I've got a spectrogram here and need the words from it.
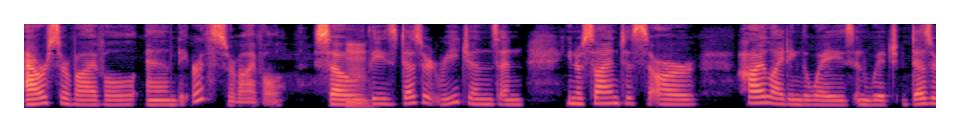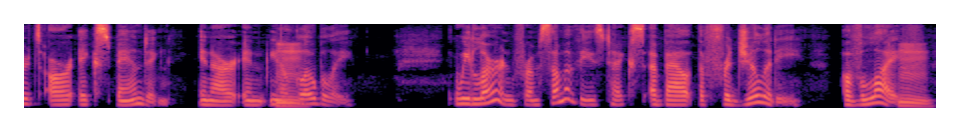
our survival and the Earth's survival. So Mm. these desert regions, and you know, scientists are highlighting the ways in which deserts are expanding in our in you know Mm. globally. We learn from some of these texts about the fragility of life Mm.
